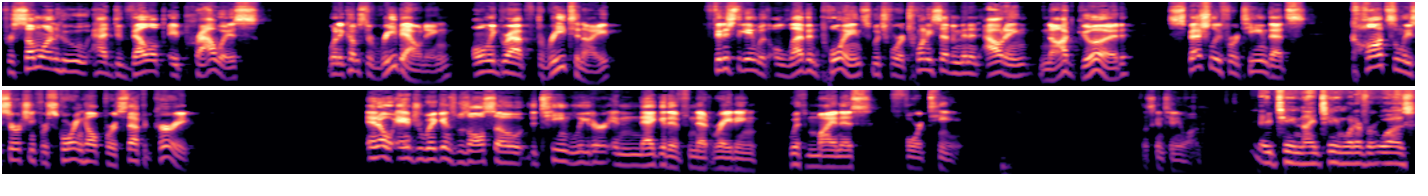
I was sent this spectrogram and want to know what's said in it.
For someone who had developed a prowess when it comes to rebounding, only grabbed three tonight finished the game with 11 points, which for a 27 minute outing, not good, especially for a team that's constantly searching for scoring help for Stephen Curry. And oh, Andrew Wiggins was also the team leader in negative net rating with minus 14. Let's continue on. 18, 19, whatever it was.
